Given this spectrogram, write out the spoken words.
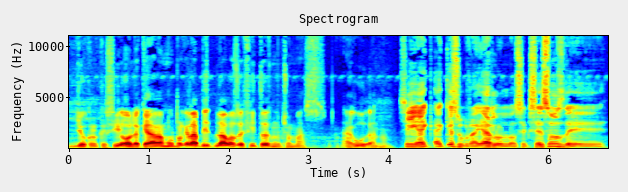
yo creo que sí, o le quedaba muy, porque la, la voz de Fito es mucho más aguda, ¿no? Sí, hay, hay que subrayarlo. Los excesos de,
